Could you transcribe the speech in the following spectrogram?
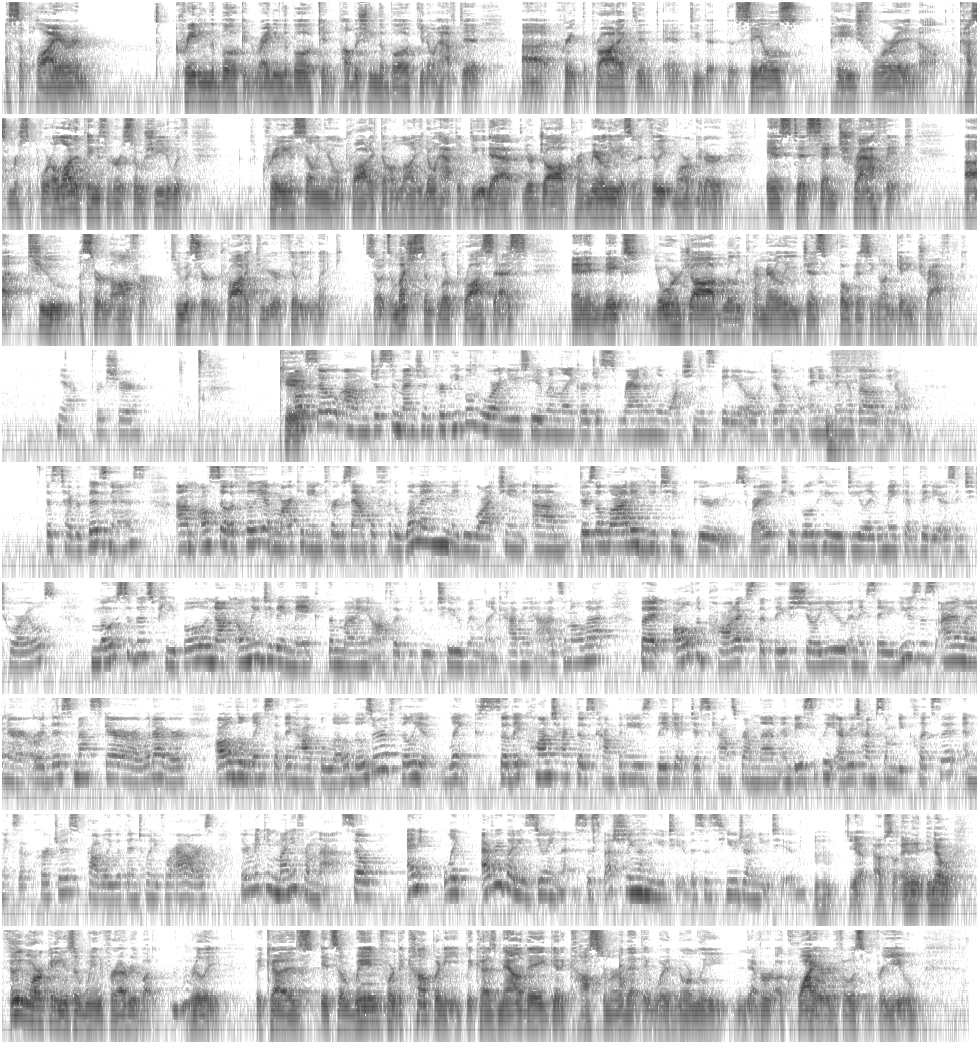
a supplier and creating the book and writing the book and publishing the book. You don't have to uh, create the product and, and do the, the sales page for it and uh, customer support. A lot of things that are associated with creating and selling your own product online. You don't have to do that. Your job, primarily as an affiliate marketer, is to send traffic uh, to a certain offer, to a certain product through your affiliate link. So it's a much simpler process, and it makes your job really primarily just focusing on getting traffic. Yeah, for sure. Okay. Also, um, just to mention, for people who are on YouTube and like are just randomly watching this video and don't know anything about, you know, this type of business. Um, also, affiliate marketing, for example, for the women who may be watching, um, there's a lot of YouTube gurus, right? People who do like makeup videos and tutorials. Most of those people, not only do they make the money off of YouTube and like having ads and all that, but all the products that they show you and they say use this eyeliner or this mascara or whatever, all the links that they have below, those are affiliate links. So they contact those companies, they get discounts from them, and basically every time somebody clicks it and makes a purchase, probably within 24 hours, they're making money from that. So any like everybody's doing this, especially on YouTube. This is huge on YouTube. Mm-hmm. Yeah, absolutely. And it, you know, affiliate marketing is a win for everybody, mm-hmm. really because it's a win for the company because now they get a customer that they would have normally never acquired if it wasn't for you.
